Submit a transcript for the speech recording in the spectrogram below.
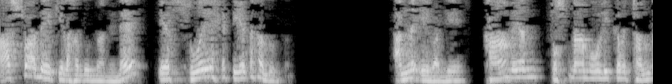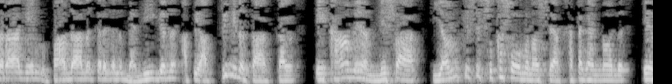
ආස්වාදය කියලා හඳුන්වන්නේ නැහැ. එය සුවය හැටියට හඳුන්වනවා. අන්න ඒ වගේ කාමයන් තෘෂ්ණා මූලිකව චන්දරාගයෙන් උපාදාන කරගෙන බැඳීගෙන අපි අත්විඳින තාක්කල් ඒ කාමයන් නිසා යම්කිසි සුඛ සෝමනස්යක් හටගන්නවද එය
